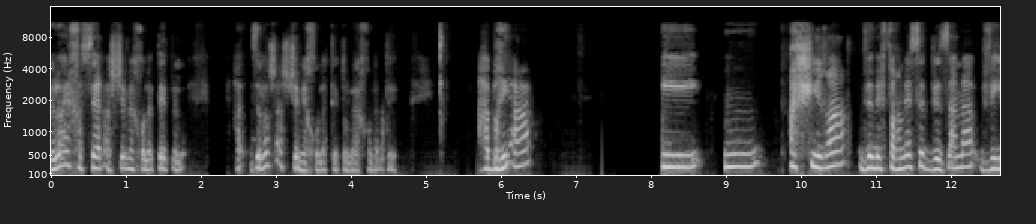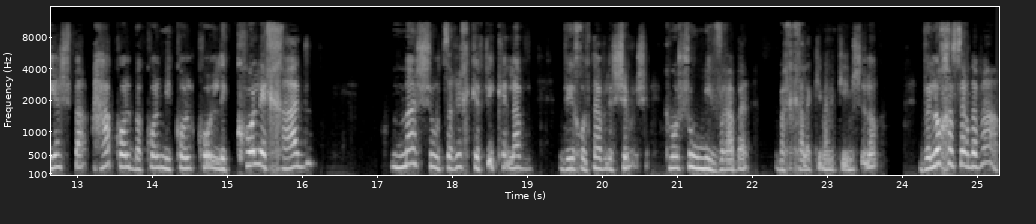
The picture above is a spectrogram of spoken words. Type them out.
ולא היה חסר, השם יכול לתת. זה לא שהשם יכול לתת או לא יכול לתת. הבריאה היא עשירה ומפרנסת וזנה, ויש בה הכל בכל מכל כל, לכל אחד מה שהוא צריך כפי כליו ויכולתיו לשם, כמו שהוא נברא בחלקים הנקיים שלו, ולא חסר דבר.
